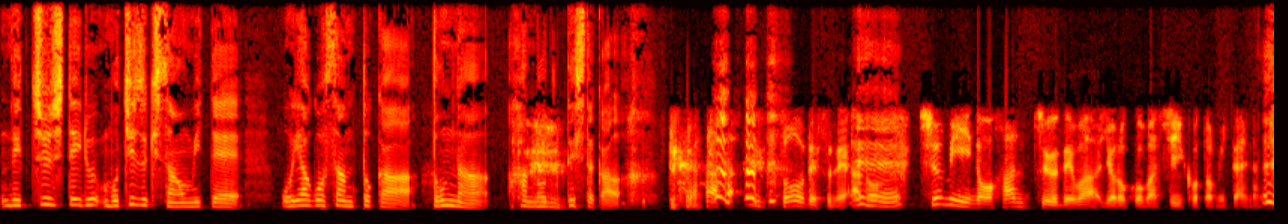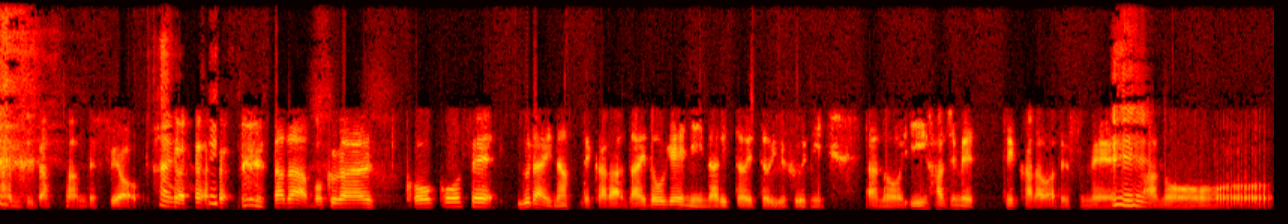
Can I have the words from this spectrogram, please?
熱中している望月さんを見て、親御さんとか、どんな反応でしたか？そうですね。あの、えー、趣味の範疇では喜ばしいことみたいな感じだったんですよ。はい、ただ、僕が高校生ぐらいになってから大道芸人になりたいというふうにあの言い始めてからはですね、えー、あの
